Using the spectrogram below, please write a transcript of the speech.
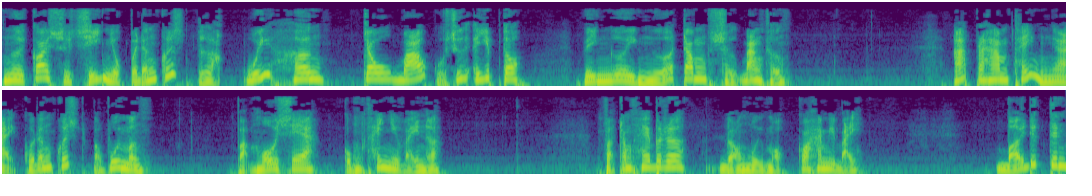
Người coi sự sỉ nhục về Đấng Christ là quý hơn châu báu của xứ Egypto, vì người ngửa trong sự ban thưởng. Abraham thấy ngài của Đấng Christ và vui mừng, và Môi-se cũng thấy như vậy nữa. Và trong Hebrew đoạn 11 có 27. Bởi đức tin,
